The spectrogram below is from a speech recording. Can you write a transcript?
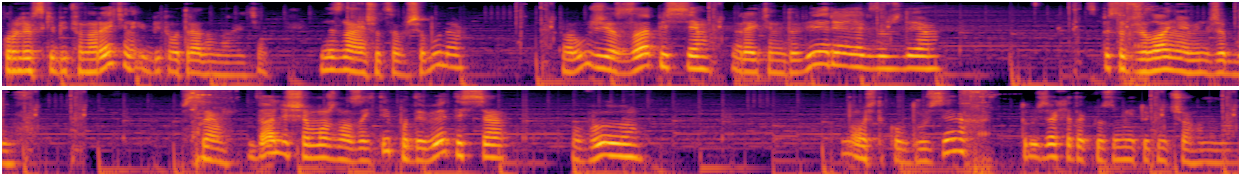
Королівські битви на рейтинг і битва отрядів на рейтинг. Не знаю, що це вже буде. Оружие, записи, рейтинг довір'я, як завжди. Список желання він вже був. Все. Далі ще можна зайти, подивитися в. Ну, ось тако в друзях. В друзях, я так розумію, тут нічого немає.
